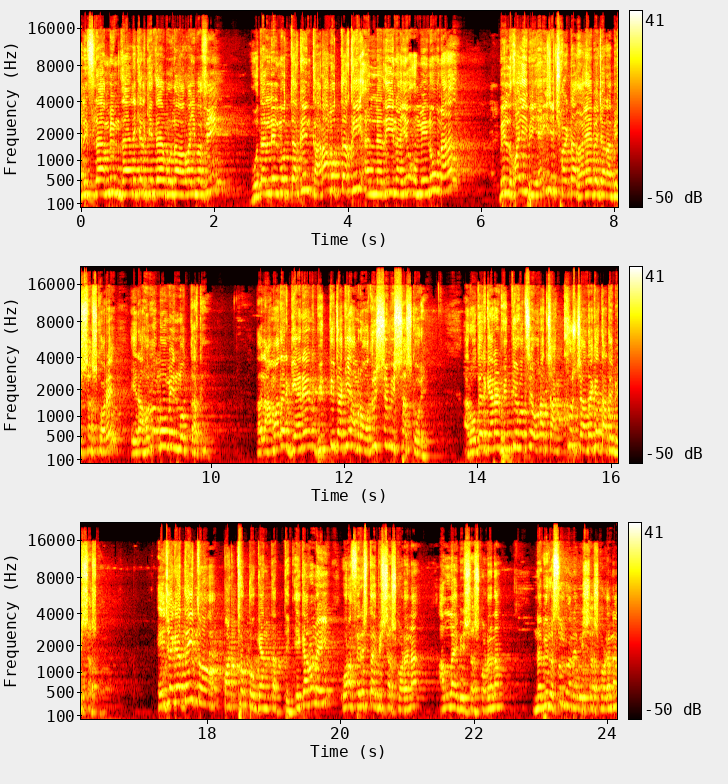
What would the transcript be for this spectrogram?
আলিফ লাম মিম, যালিকাল কিতাবু লা রাইবা ফি, হুদাল লিল মুত্তাকিন, কারা মুত্তাকি? আল্লাযীনা ইউমিনুনা বিল গায়বি, এই যে ছয়টা গায়েবে যারা বিশ্বাস করে, এরা হলো মুমিন মুত্তাকি। তাহলে আমাদের জ্ঞানের ভিত্তিটা কি? আমরা অদৃশ্যে বিশ্বাস করি। আর ওদের জ্ঞানের ভিত্তি হচ্ছে ওরা চাক্ষুষ যা দেখে তাতে বিশ্বাস করে। এই জায়গাতেই তো পার্থক্য জ্ঞানতাত্ত্বিক। এই কারণেই ওরা ফেরেস্তায় বিশ্বাস করে না আল্লাহ বিশ্বাস করে না, নবী রসুলগণে বিশ্বাস করে না।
